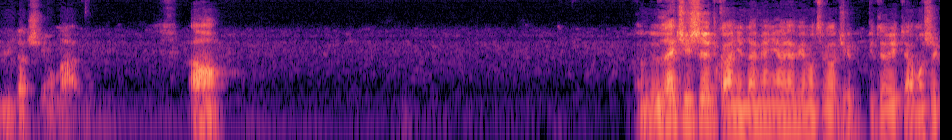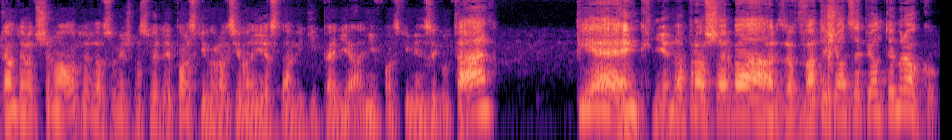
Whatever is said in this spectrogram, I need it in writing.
widocznie umarłym. O! Leci szybko, a nie Damianie, ale ja wiem o co chodzi. Peter Rita, może Kantor otrzymał order za służbę pospolitej polskiej. Informacja jest na Wikipedii, ale nie w polskim języku. Tak? Pięknie, no proszę bardzo. W 2005 roku.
